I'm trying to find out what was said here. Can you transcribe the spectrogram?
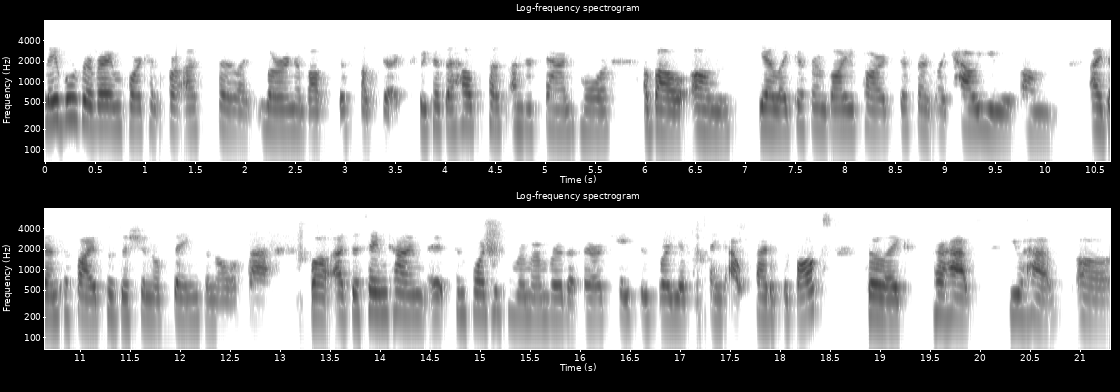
labels are very important for us to like learn about the subject because it helps us understand more about um yeah like different body parts different like how you um identify position of things and all of that. But at the same time it's important to remember that there are cases where you have to think outside of the box. So like perhaps you have uh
